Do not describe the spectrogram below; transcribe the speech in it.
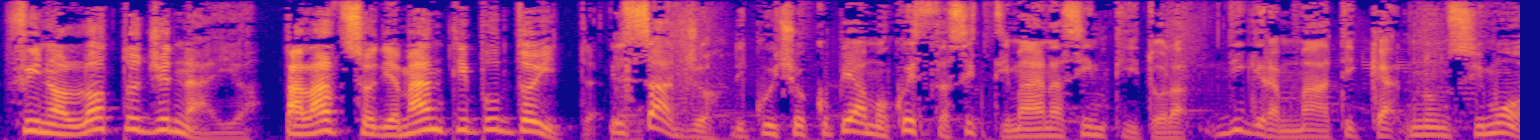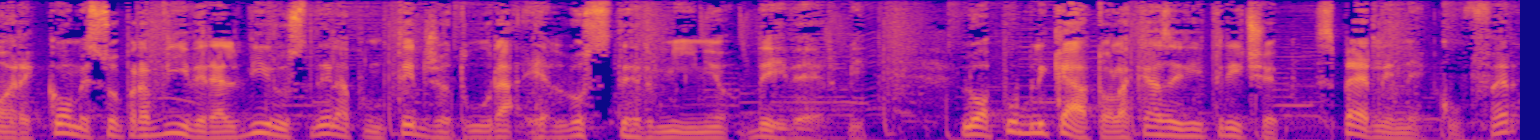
fino all'8 gennaio. palazzodiamanti.it Il saggio di cui ci occupiamo questa settimana si intitola Di grammatica non si muore, come sopravvivere al virus della punteggiatura e allo sterminio dei verbi. Lo ha pubblicato la casa editrice Sperlin e Kuffer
